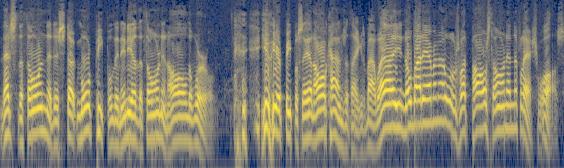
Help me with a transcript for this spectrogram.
That's the thorn that has stuck more people than any other thorn in all the world. you hear people saying all kinds of things about, well, nobody ever knows what Paul's thorn in the flesh was.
